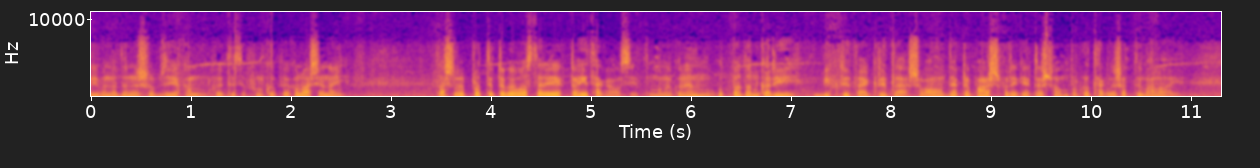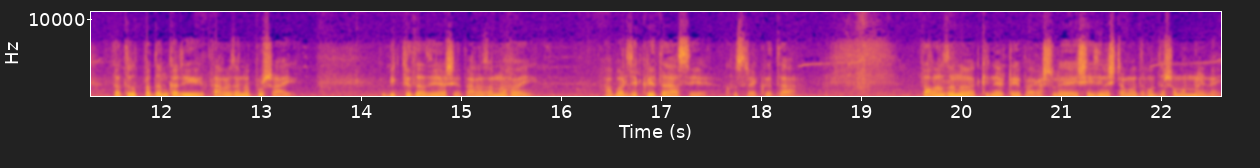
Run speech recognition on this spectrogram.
বিভিন্ন ধরনের সবজি এখন হইতেছে। ফুলকপি এখন আসে নাই। আসলে প্রত্যেকটা ব্যবস্থারই একটা ই থাকা উচিত। মনে করেন উৎপাদনকারী, বিক্রেতা, ক্রেতা, সবার মধ্যে একটা পারস্পরিক একটা সম্পর্ক থাকলে সত্যি ভালো হয়। যাতে উৎপাদনকারী তারও যেন পোষায়, বিক্রেতা যে আসে তারা যেন হয়, আবার যে ক্রেতা আছে, খুচরা ক্রেতা, তারাও যেন কিনে একটা ই পায় আসলে সেই জিনিসটা আমাদের মধ্যে সমন্বয় নাই।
